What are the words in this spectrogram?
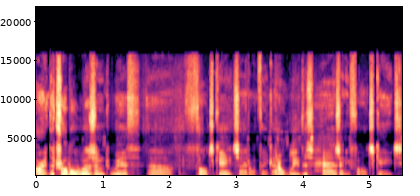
All right, the trouble wasn't with uh, false gates, I don't think. I don't believe this has any false gates.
